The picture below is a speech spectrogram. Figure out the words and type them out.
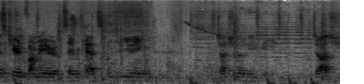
It's Kieran Farmer here at SaberCats interviewing Josua Vici. Josh,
